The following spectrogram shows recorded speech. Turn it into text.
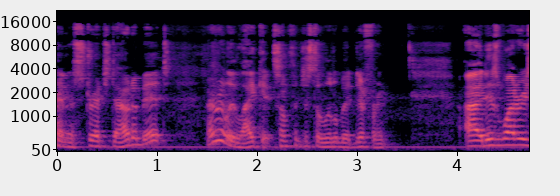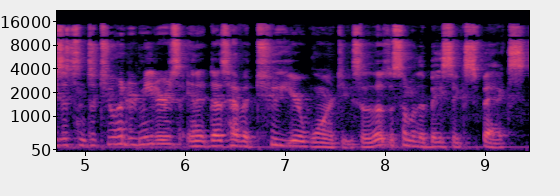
kind of stretched out a bit. I really like it, something just a little bit different. Uh, it is water resistant to 200 meters and it does have a two year warranty. So those are some of the basic specs.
